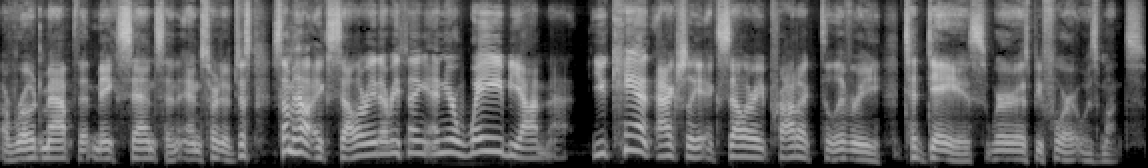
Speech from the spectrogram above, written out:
a roadmap that makes sense and, and sort of just somehow accelerate everything and you're way beyond that you can't actually accelerate product delivery to days whereas before it was months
